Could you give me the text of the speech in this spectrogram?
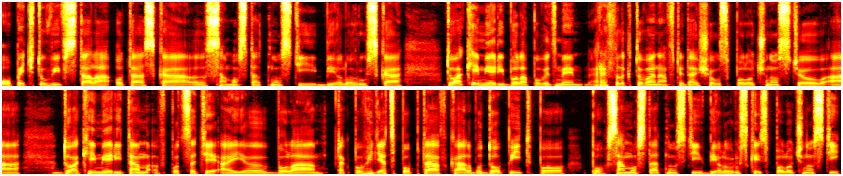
Opäť tu vyvstala otázka e, samostatnosti Bieloruska. Do akej miery bola povedzme reflektovaná vtedajšou spoločnosťou a do akej miery tam v podstate aj e, bola tak povediac poptávka alebo dopyt po, po samostatnosti v bieloruskej spoločnosti.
